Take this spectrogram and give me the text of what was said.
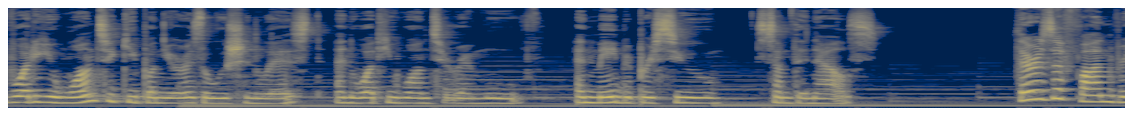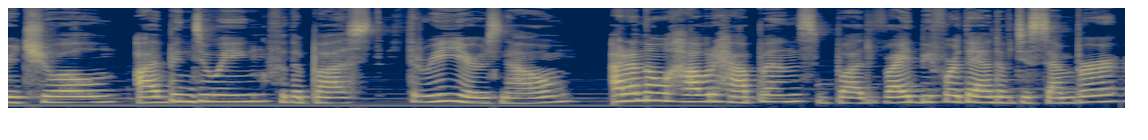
what you want to keep on your resolution list and what you want to remove, and maybe pursue something else. There's a fun ritual I've been doing for the past three years now. I don't know how it happens, but right before the end of December,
